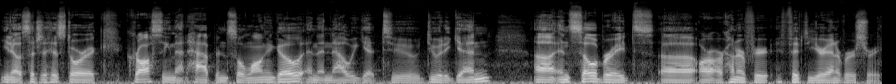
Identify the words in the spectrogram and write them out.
you know, such a historic crossing that happened so long ago, and then now we get to do it again uh, and celebrate uh, our, our 150 year anniversary.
